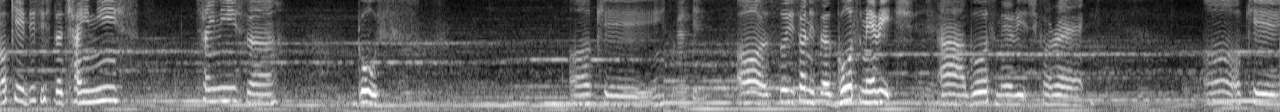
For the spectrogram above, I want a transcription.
Okay, this is the Chinese Chinese uh, ghost. Okay. Oh, so this one is a ghost marriage. Ah, ghost marriage, correct. Oh, okay.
